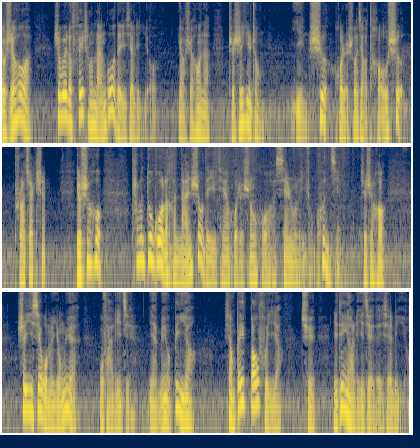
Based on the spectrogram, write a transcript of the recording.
有时候啊，是为了非常难过的一些理由；有时候呢，只是一种影射，或者说叫投射 （projection）。有时候，他们度过了很难受的一天，或者生活陷入了一种困境。这时候，是一些我们永远无法理解，也没有必要像背包袱一样去一定要理解的一些理由。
